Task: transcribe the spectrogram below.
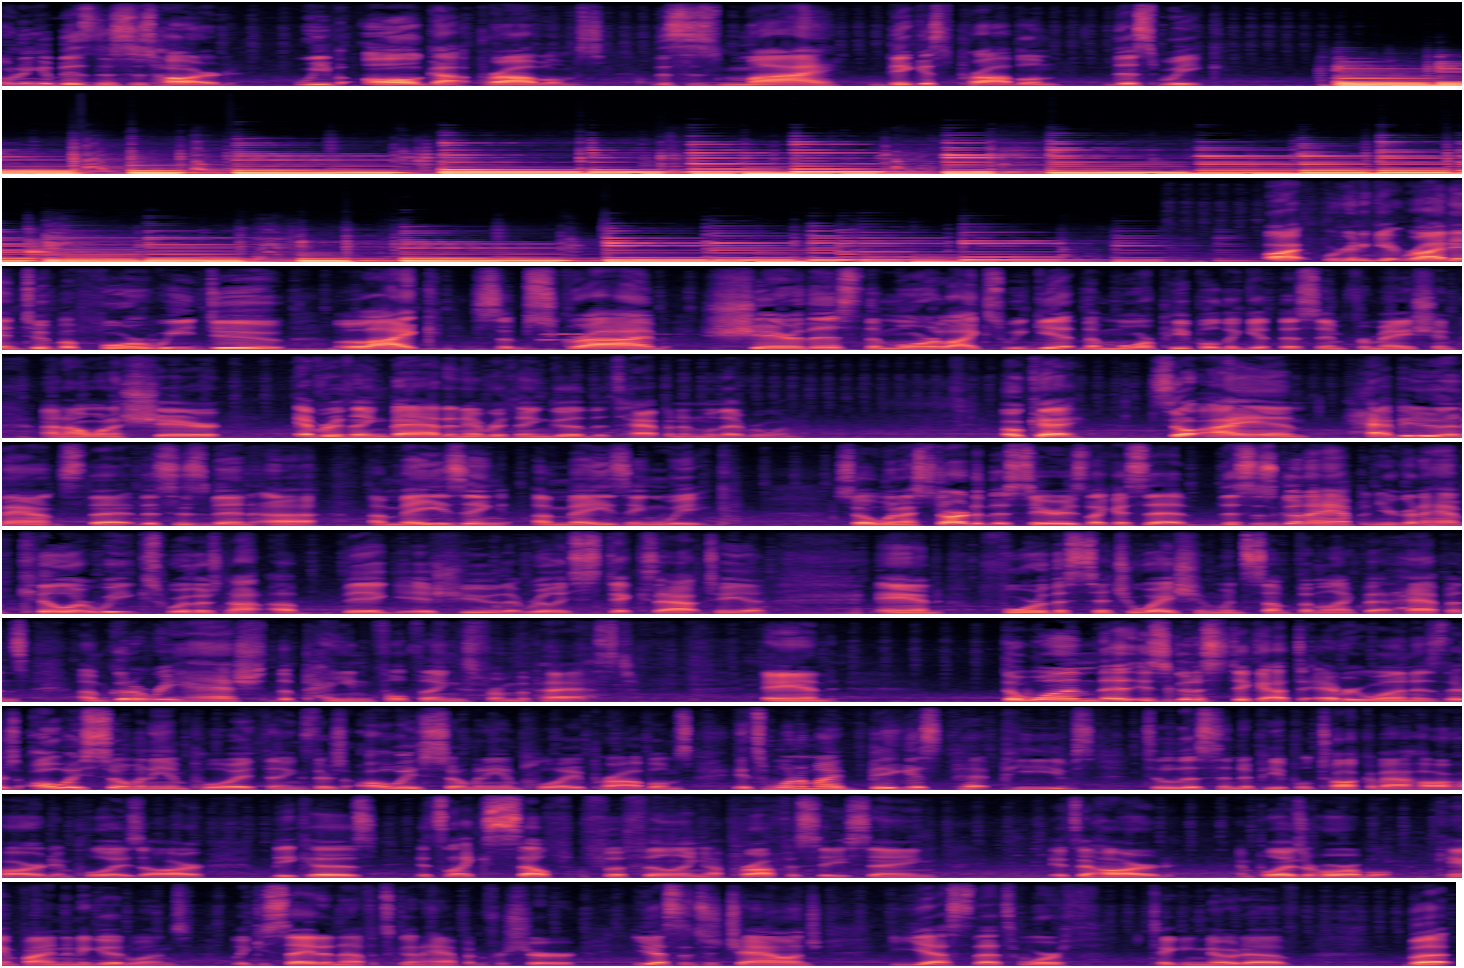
Owning a business is hard. We've all got problems. This is my biggest problem this week. All right, we're gonna get right into it. Before we do, like, subscribe, share this. The more likes we get, the more people that get this information. And I wanna share everything bad and everything good that's happening with everyone. Okay, so I am happy to announce that this has been a amazing, amazing week. So when I started this series, like I said, this is gonna happen. You're gonna have killer weeks where there's not a big issue that really sticks out to you. And for the situation when something like that happens, I'm gonna rehash the painful things from the past. And the one that is gonna stick out to everyone is there's always so many employee things. There's always so many employee problems. It's one of my biggest pet peeves to listen to people talk about how hard employees are because it's like self-fulfilling a prophecy saying it's hard, employees are horrible, can't find any good ones. Like you say it enough, it's gonna happen for sure. Yes, it's a challenge. Yes, that's worth taking note of, but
